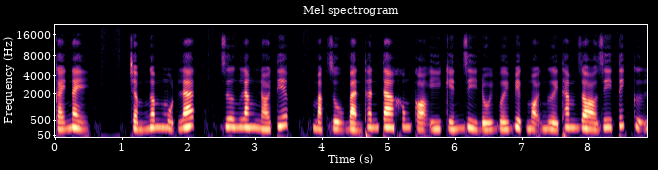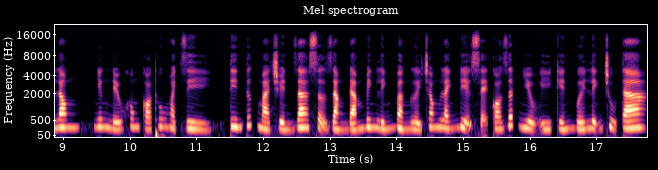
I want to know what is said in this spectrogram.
Cái này, trầm ngâm một lát, Dương Lăng nói tiếp, mặc dù bản thân ta không có ý kiến gì đối với việc mọi người thăm dò di tích cự long, nhưng nếu không có thu hoạch gì, tin tức mà truyền ra sợ rằng đám binh lính và người trong lãnh địa sẽ có rất nhiều ý kiến với lĩnh chủ ta.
